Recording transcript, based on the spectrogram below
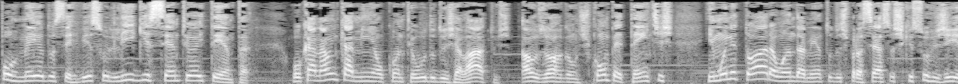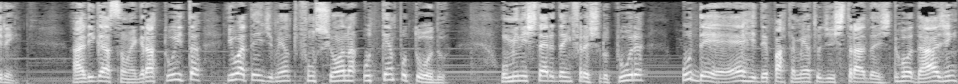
por meio do serviço Ligue 180 o canal encaminha o conteúdo dos relatos aos órgãos competentes e monitora o andamento dos processos que surgirem. A ligação é gratuita e o atendimento funciona o tempo todo. O Ministério da Infraestrutura, o DER, Departamento de Estradas de Rodagem,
